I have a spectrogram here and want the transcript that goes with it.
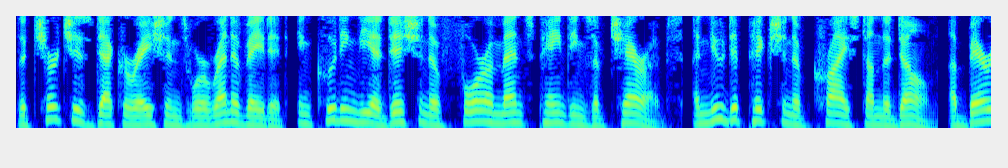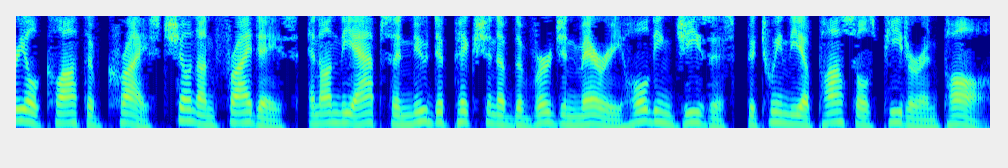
the church's decorations were renovated, including the addition of four immense paintings of cherubs, a new depiction of Christ on the dome, a burial cloth of Christ shown on Fridays, and on the apse a new depiction of the Virgin Mary holding Jesus, between the apostles Peter and Paul.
